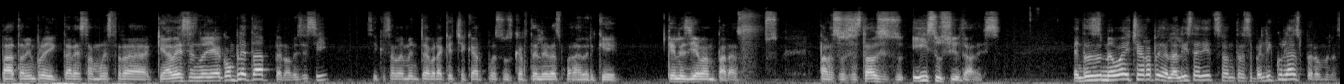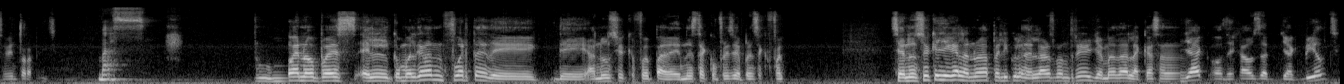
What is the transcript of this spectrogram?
para también proyectar esta muestra que a veces no llega completa, pero a veces sí, así que solamente habrá que checar pues sus carteleras para ver qué, qué les llevan para sus, para sus estados y sus ciudades. Entonces me voy a echar rápido la lista, 10 son 13 películas, pero me las aviento rapidísimo. Más. Bueno, pues el, como el gran fuerte de, anuncio que fue para, en esta conferencia de prensa que fue Se anunció que llega la nueva película de Lars von Trier llamada La Casa de Jack o The House That Jack Built.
